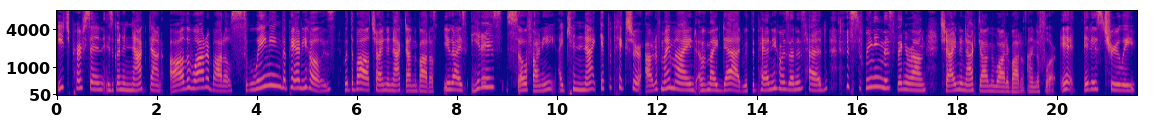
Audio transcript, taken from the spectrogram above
each person is going to knock down all the water bottles, swinging the pantyhose with the ball, trying to knock down the bottles. You guys, it is so funny. I cannot get the picture out of my mind of my dad with the pantyhose on his head, swinging this thing around, trying to knock down the water bottles on the floor. It, it is truly,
